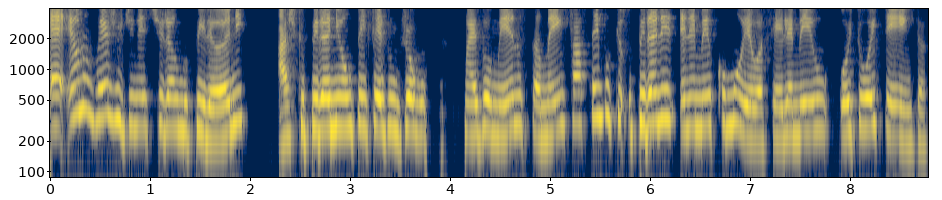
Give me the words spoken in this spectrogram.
É, eu não vejo o Diniz tirando o Pirani, Acho que o Pirani ontem fez um jogo mais ou menos também. Faz tempo que o Pirani ele é meio como eu, assim, ele é meio 880.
